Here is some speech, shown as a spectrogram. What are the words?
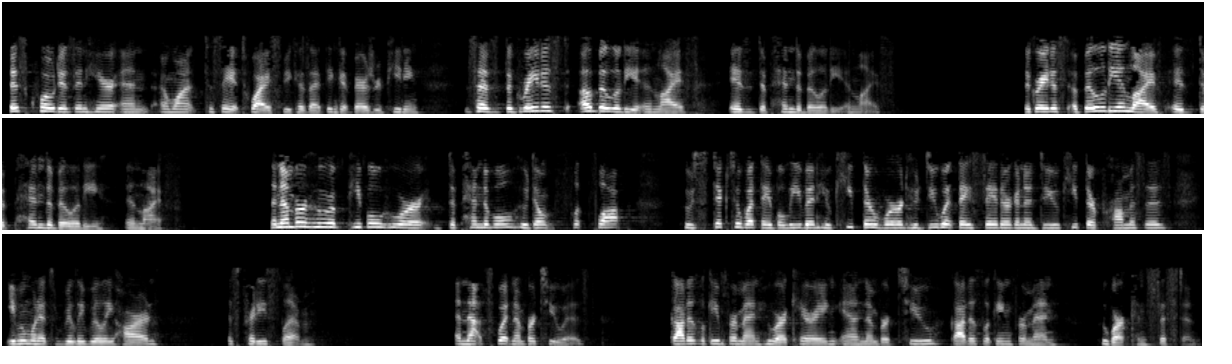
this quote is in here, and I want to say it twice because I think it bears repeating. It says, The greatest ability in life is dependability in life. The greatest ability in life is dependability in life. The number who of people who are dependable, who don't flip flop, who stick to what they believe in, who keep their word, who do what they say they're going to do, keep their promises, even when it's really, really hard, is pretty slim. And that's what number two is. God is looking for men who are caring, and number two, God is looking for men who are consistent.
